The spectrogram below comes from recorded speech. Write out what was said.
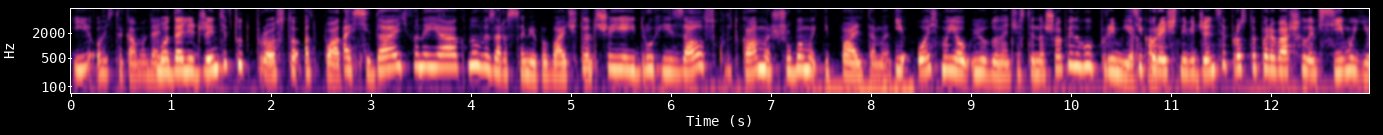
і ось така модель. Моделі джинсів тут просто адпад. А сідають вони як. Ну ви зараз самі побачите. Тут ще є і другий зал з куртками, шубами і пальтами. І ось моя улюблена частина шопінгу примірка. Ці коричневі джинси просто перевершили всі мої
